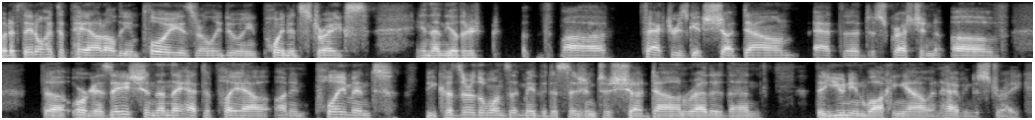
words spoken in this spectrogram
But if they don't have to pay out all the employees, they're only doing pointed strikes, and then the other uh, factories get shut down at the discretion of the organization, then they had to play out unemployment because they're the ones that made the decision to shut down rather than the union walking out and having to strike.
